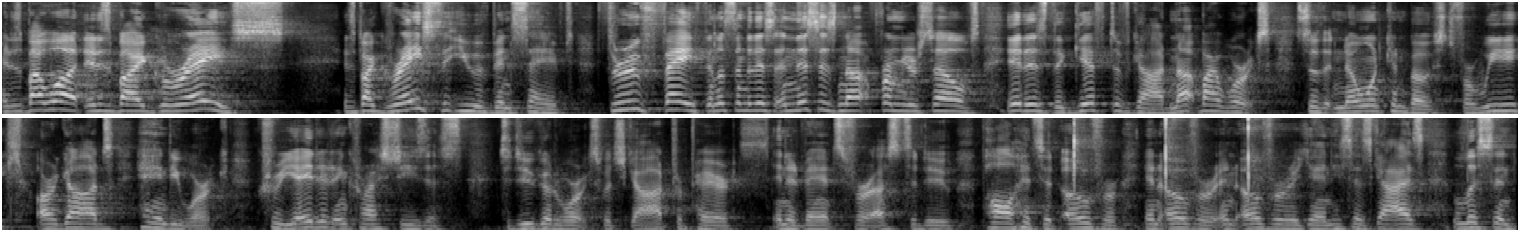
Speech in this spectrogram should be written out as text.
It is by what? It is by grace it's by grace that you have been saved through faith. And listen to this, and this is not from yourselves. It is the gift of God, not by works, so that no one can boast. For we are God's handiwork, created in Christ Jesus to do good works, which God prepared in advance for us to do. Paul hits it over and over and over again. He says, Guys, listen,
